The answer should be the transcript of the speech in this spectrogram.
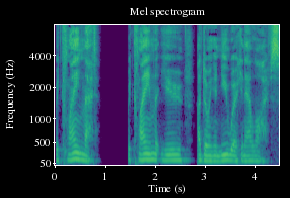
We claim that. We claim that you are doing a new work in our lives.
